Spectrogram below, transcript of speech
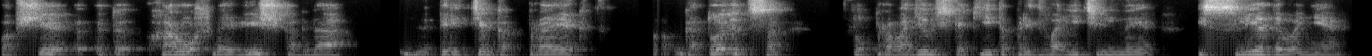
вообще это хорошая вещь, когда перед тем, как проект готовится, то проводились какие-то предварительные исследования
